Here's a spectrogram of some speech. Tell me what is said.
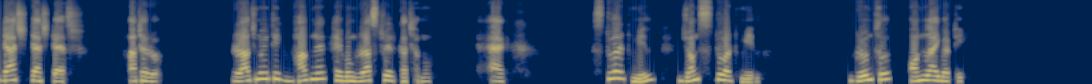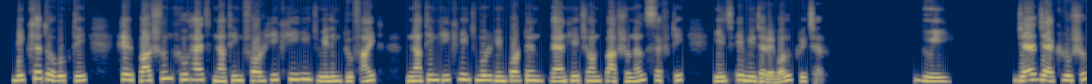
dash dash dash আঠারো। রাজনৈতিক ভাবনা এবং রাষ্ট্রের কাঠামো। এক, স্টুয়ার্ট মিল, জন স্টুয়ার্ট মিল। গ্রন্থ অন লাইবার্টি বিখ্যাত উক্তি a person who has nothing for which he is willing to fight nothing which is more important than his own personal safety is a miserable creature দুই জ্যা জ্যাক রুশো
